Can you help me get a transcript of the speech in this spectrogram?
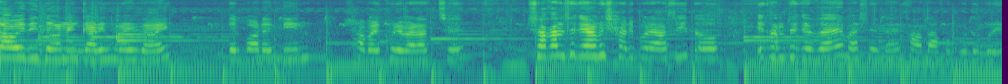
তাও এদিক দিয়ে অনেক গাড়ি ঘোড়ায় যায়। ঈদের পরের দিন সবাই ঘুরে বেড়াচ্ছে। সকাল থেকে আমি শাড়ি পরে আসি, তো এখান থেকে যায় বাসে যায়, খাওয়া দাওয়া করব দুপুরে।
